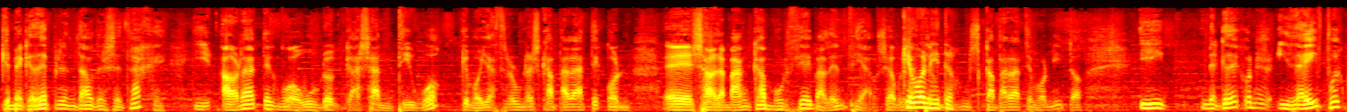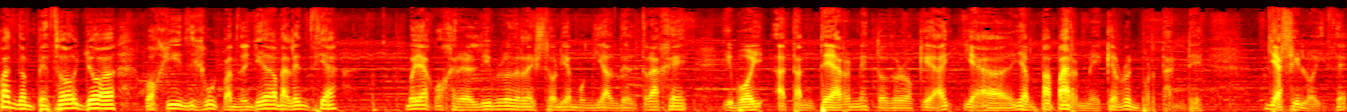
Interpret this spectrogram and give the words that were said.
que me quedé prendado de ese traje. Y ahora tengo uno en casa antiguo, que voy a hacer un escaparate con eh, Salamanca, Murcia y Valencia. O sea, voy Qué a hacer bonito. Un escaparate bonito. Y me quedé con eso. Y de ahí fue cuando empezó, yo cogí, dije, "Uy, cuando llegue a Valencia, voy a coger el libro de la historia mundial del traje y voy a tantearme todo lo que hay y a, y a empaparme, que es lo importante. Y así lo hice.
